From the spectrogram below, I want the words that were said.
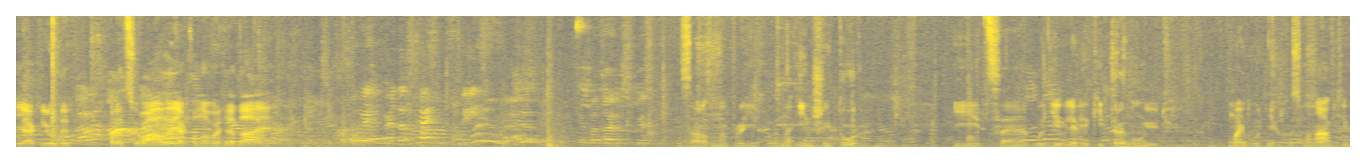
як люди працювали, як воно виглядає. Зараз ми приїхали на інший тур, і це будівля, в якій тренують майбутніх космонавтів.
